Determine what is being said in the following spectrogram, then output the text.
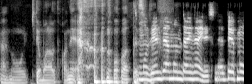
あの、来てもらうとかね。あの、あったりする。もう全然問題ないですね。で、もう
